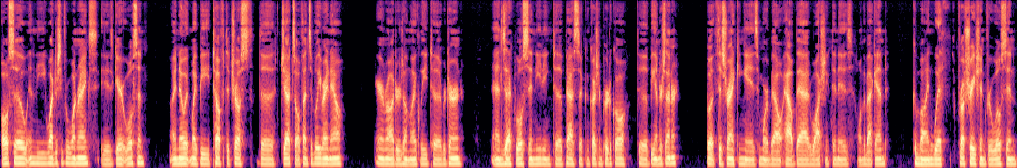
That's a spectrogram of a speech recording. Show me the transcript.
Also in the wide receiver one ranks is Garrett Wilson. I know it might be tough to trust the Jets offensively right now. Aaron Rodgers unlikely to return, and Zach Wilson needing to pass the concussion protocol to be under center. But this ranking is more about how bad Washington is on the back end, combined with frustration for Wilson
